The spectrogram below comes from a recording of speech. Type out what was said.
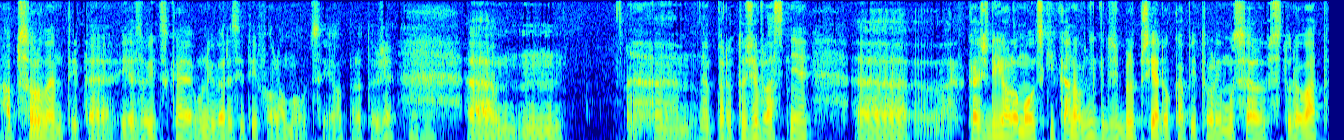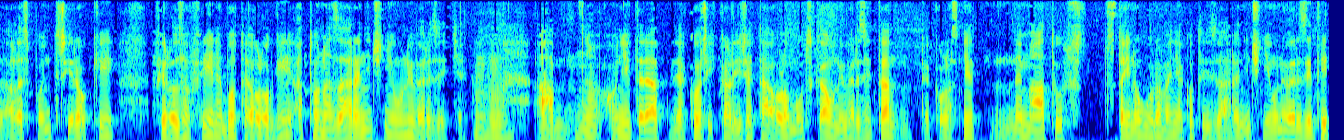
absolventy té jezuitské univerzity v Olomouci, jo? protože uh-huh. Ehm, protože vlastně eh, každý olomoucký kanovník, když byl přijat do kapituly, musel studovat alespoň tři roky filozofii nebo teologii a to na zahraniční univerzitě. Mm-hmm. A no, oni teda jako říkali, že ta Olomoucká univerzita jako vlastně nemá tu stejnou úroveň jako ty zahraniční univerzity.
